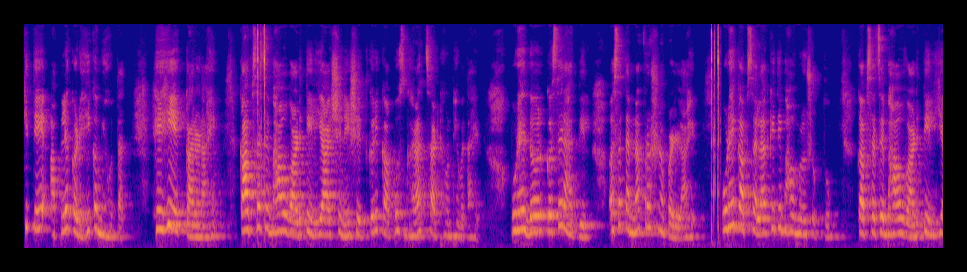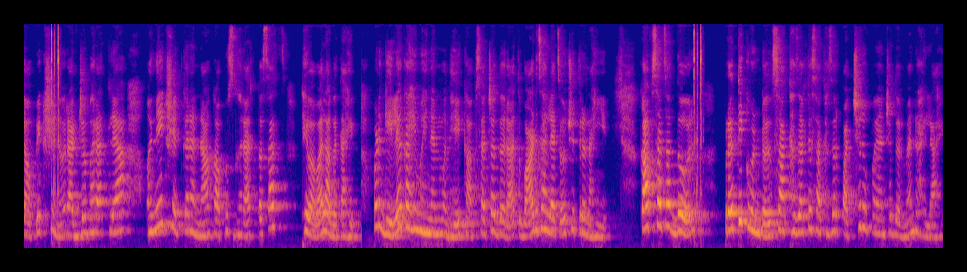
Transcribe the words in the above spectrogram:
की ते आपल्याकडेही कमी होतात. हेही एक कारण आहे. कापसाचे भाव वाढतील या आशेने शेतकरी कापूस घरात साठवून ठेवत आहेत. पुढे दर कसे राहतील असा त्यांना प्रश्न पडला आहे. पुढे कापसाला किती भाव मिळू शकतो? कापसाचे भाव वाढतील या अपेक्षेनं राज्यभरातल्या अनेक अनेक शेतकऱ्यांना कापूस घरात तसाच ठेवावा लागत आहे. पण गेल्या काही महिन्यांमध्ये कापसाच्या दरात वाढ झाल्याचं चित्र नाहीये. कापसाचा दर प्रति क्विंटल सात हजार ते सात हजार पाचशे रुपयांच्या दरम्यान राहिला आहे.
